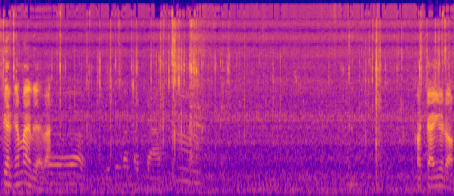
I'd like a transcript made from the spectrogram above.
เปลี่ยนกันมาเรื่อยเอปะอนี่เป็นวันตัดจานเข้าใจอยู่ดอก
